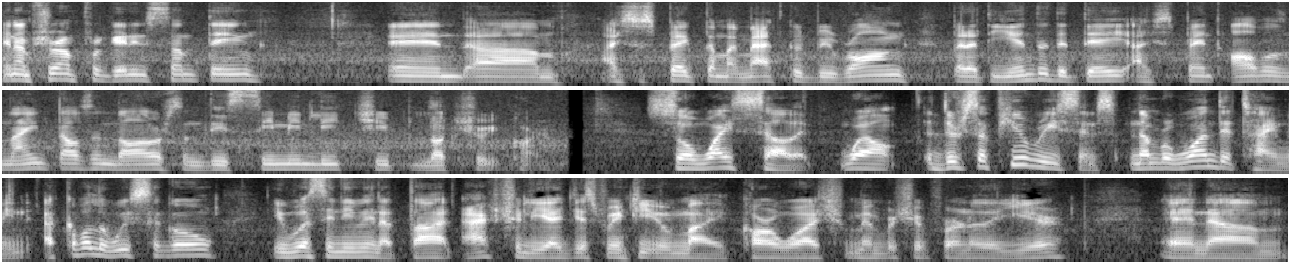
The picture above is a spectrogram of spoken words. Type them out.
and i'm sure i'm forgetting something and um, I suspect that my math could be wrong, but at the end of the day, I spent almost $9,000 on this seemingly cheap luxury car. So why sell it? Well, there's a few reasons. Number one, the timing. A couple of weeks ago, it wasn't even a thought. Actually, I just renewed my car wash membership for another year. And um,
